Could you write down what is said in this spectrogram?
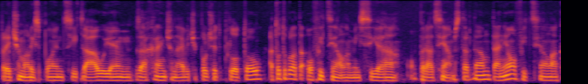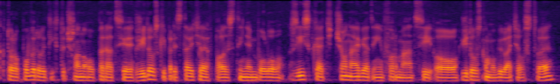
prečo mali spojenci záujem zachrániť čo najväčší počet pilotov. A toto bola tá oficiálna misia operácie Amsterdam. Tá neoficiálna, ktorou poverili týchto členov operácie židovskí predstavitelia v Palestíne, bolo získať čo najviac informácií o židovskom obyvateľstve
